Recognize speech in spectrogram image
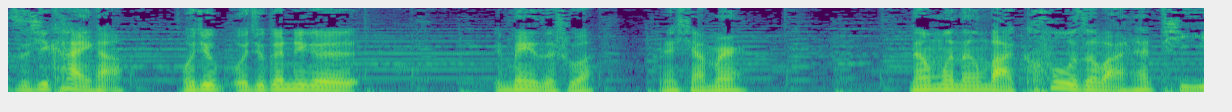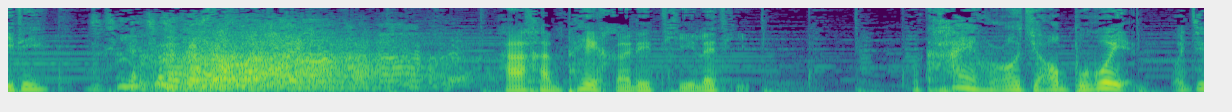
仔细看一看，我就我就跟这个妹子说，小妹儿。能不能把裤子往上提提？她很配合的提了提。我看一会儿，我觉得不过瘾，我就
